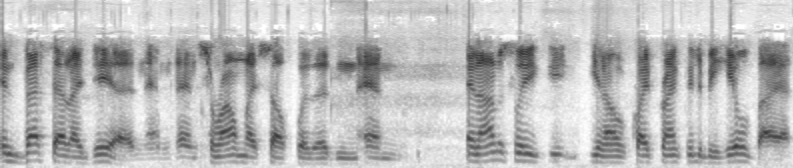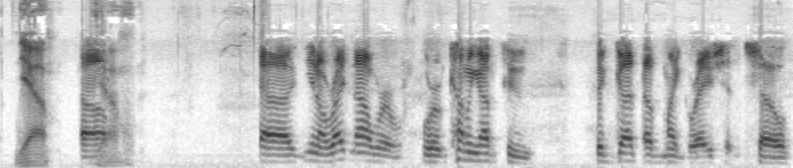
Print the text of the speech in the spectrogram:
invest that idea and, and, and surround myself with it, and and and honestly, you know, quite frankly, to be healed by it. Yeah. Um, yeah. uh, you know, right now we're we're coming up to the gut of migration. So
